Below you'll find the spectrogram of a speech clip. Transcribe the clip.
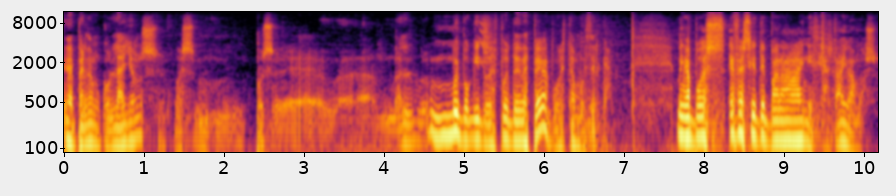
eh, perdón, con Lions, pues, pues eh, muy poquito después de despegar, pues está muy cerca. Venga, pues F7 para iniciar. Ahí vamos.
